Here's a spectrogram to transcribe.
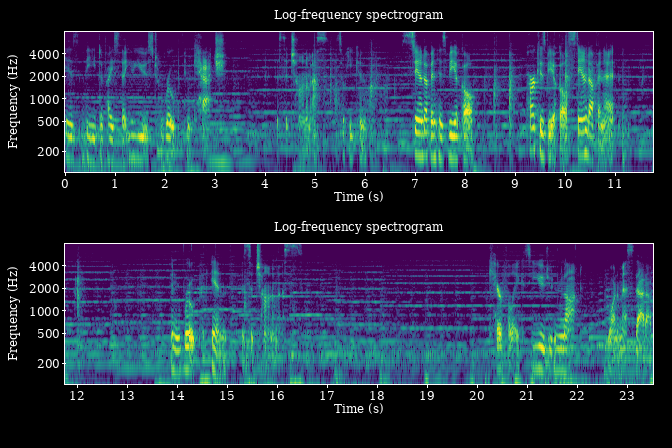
is the device that you use to rope and catch the Suchomimus. So he can stand up in his vehicle, park his vehicle, stand up in it, and rope in the Suchomimus. Carefully, because you do not want to mess that up.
